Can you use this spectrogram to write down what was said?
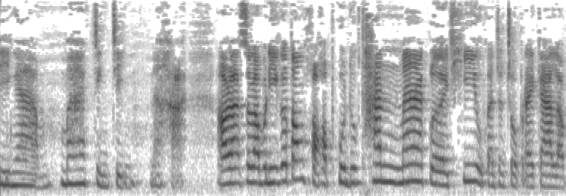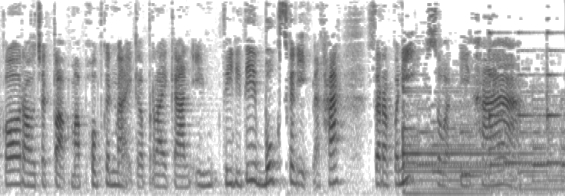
ดีงามมากจริง ๆนะคะ เอาละสำหรับวันนี้ก็ต้องขอขอบคุณทุกท่านมากเลยที่อยู่กันจนจบรายการ แล้วก็เราจะกลับมาพบกันใหม่กับรายการ Infinity Books กันอีกนะคะสำหรับวันนี้ สวัสดีค่ะ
